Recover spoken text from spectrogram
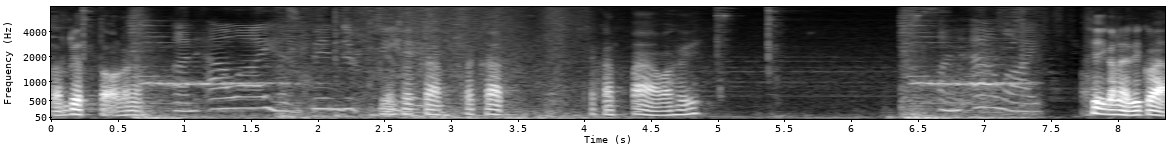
ตัดเลือดต่อแล้วกัน An ally has been เดี๋ยวส defeated. กัดสกัดสกัดป่าวะเฮ้ย An ally เท่กันหน่อยดีกว่า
